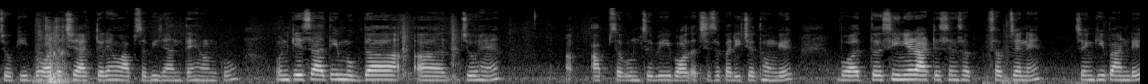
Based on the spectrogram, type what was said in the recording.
जो कि बहुत अच्छे एक्टर हैं, वो आप सभी जानते हैं उनको। उनके साथ ही मुग्धा जो हैं, आप सब उनसे भी बहुत अच्छे से परिचित होंगे। बहुत सीनियर आर्टिस्ट हैं सब सब जने, चंकी पांडे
